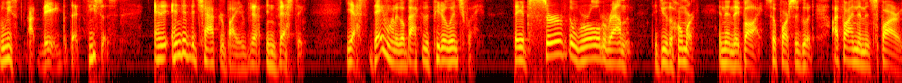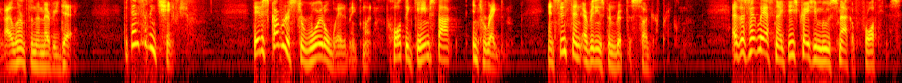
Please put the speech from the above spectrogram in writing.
At least not me, but that thesis. And it ended the chapter by inve- investing. Yes, they want to go back to the Peter Lynch way. They observe the world around them. They do the homework and then they buy. So far, so good. I find them inspiring. I learn from them every day. But then something changed. They discovered a steroidal way to make money called the GameStop interregnum. And since then, everything's been ripped asunder, frankly. As I said last night, these crazy moves smack of frothiness,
